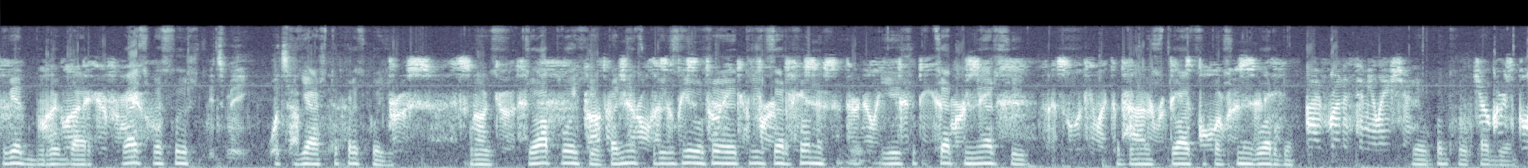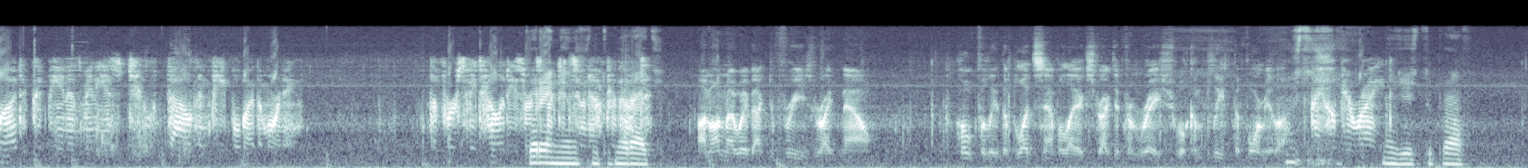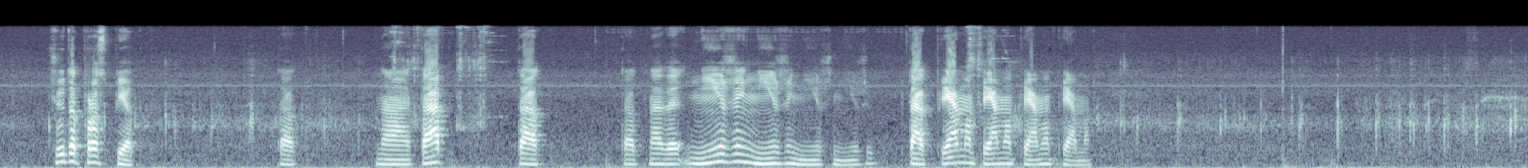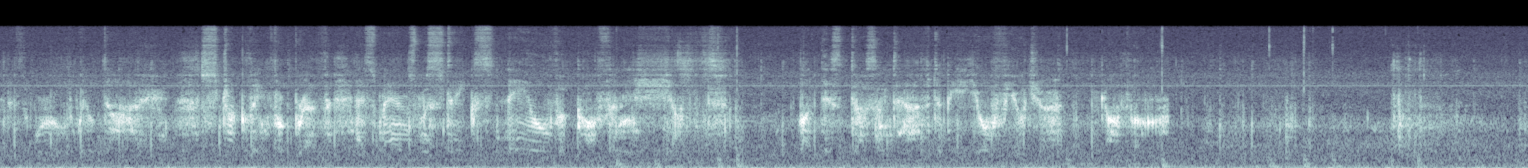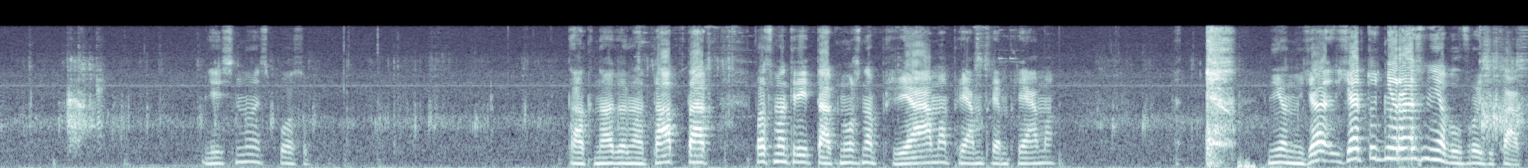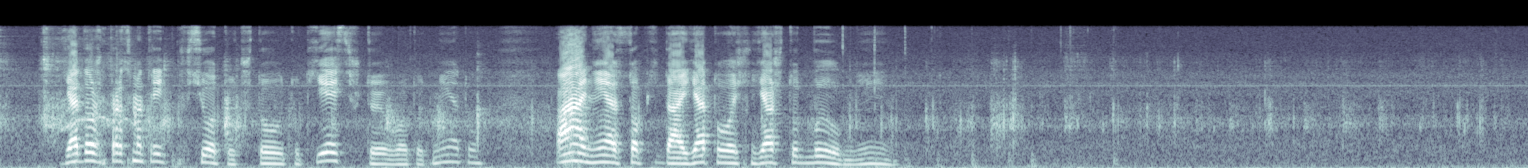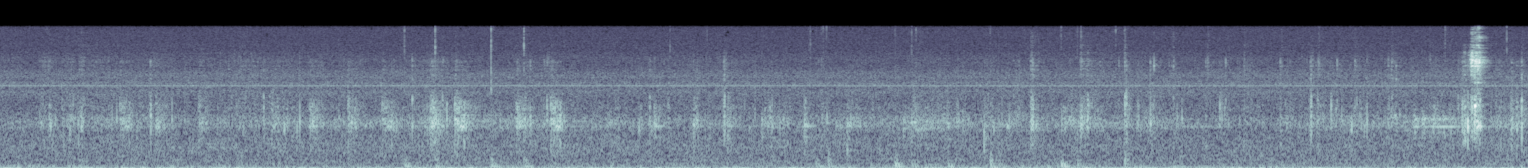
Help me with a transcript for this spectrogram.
Привет, Бар. Рад тебя слышать. Я, что происходит? Брюс, дела плохи. В больницу привезли уже 30 зараженных и еще 50 мерсий. Потому ситуация по всему городу. Я его контроль пробил. Вскоре они начнут умирать. I'm on my way back to Freeze right now. Hopefully the blood sample I extracted from Raish will complete the formula. I hope you're right. Надеюсь, ты прав. Чудо-проспект. Так. На тап. Так. Так, надо ниже, ниже, ниже, ниже. Так, прямо, прямо, прямо, прямо. Есть иной способ. Так, надо на тап. Так, посмотреть. Так, нужно прямо, прямо, прям, прямо. не, ну я, я тут ни разу не был вроде как. Я должен просмотреть все тут, что тут есть, что его тут нету. А, нет, стоп, да, я точно, я ж тут был, блин.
